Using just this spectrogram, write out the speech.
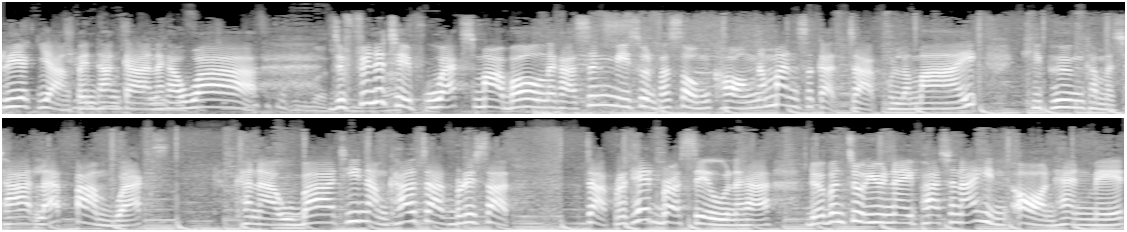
เรียกอย่างเป็นทางการนะคะว่า definitive wax marble นะคะซึ่งมีส่วนผสมของน้ำมันสกัดจากผลไม้ขี้ผึ้งธรรมชาติและปาล์มแว็กซ์คานาอูบาที่นำเข้าจากบริษัทจากประเทศบราซิลนะคะ โดยบรรจุอยู่ในภาชนะหินอ่อนแฮนด์เมด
